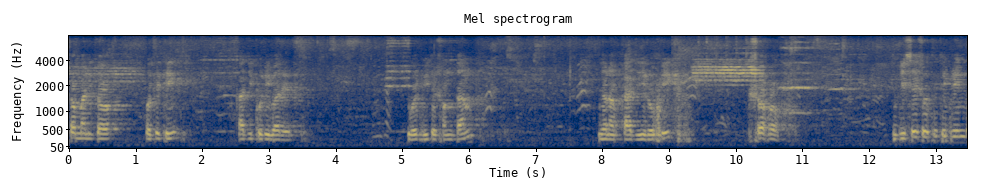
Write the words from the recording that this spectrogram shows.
সম্মানিত অতিথি, কাজী পরিবারের গর্বিত সন্তান, জনাব কাজী রফিক সহ বিশেষ অতিথিবৃন্দ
